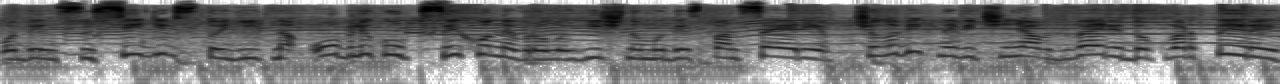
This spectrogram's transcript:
один з сусідів стоїть на обліку в психоневрологічному диспансері. Чоловік не відчиняв двері до квартири,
